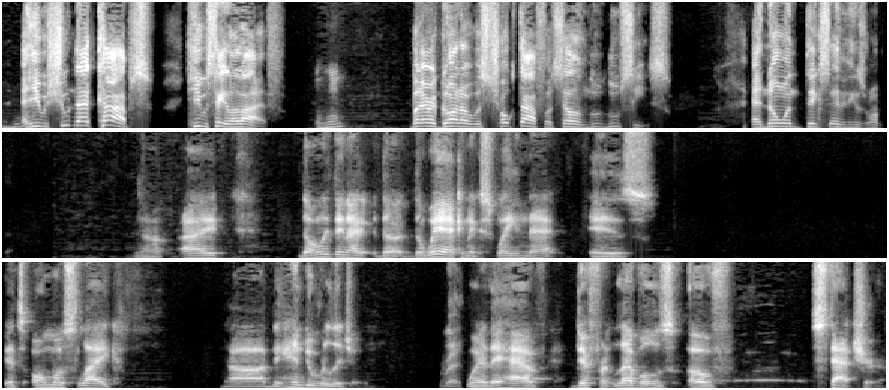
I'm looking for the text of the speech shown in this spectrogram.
Mhm. and he was shooting at cops. He was taken alive, hmm but Eric Garner was choked out for selling loosies, and no one thinks anything's wrong. No, I. The only thing I the the way I can explain that is, it's almost like uh, the Hindu religion, Right. where they have different levels of stature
